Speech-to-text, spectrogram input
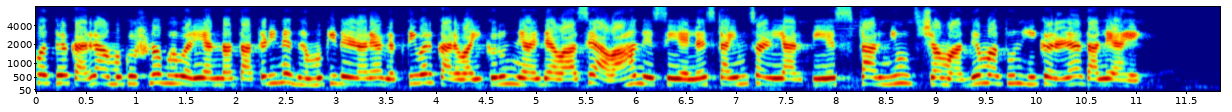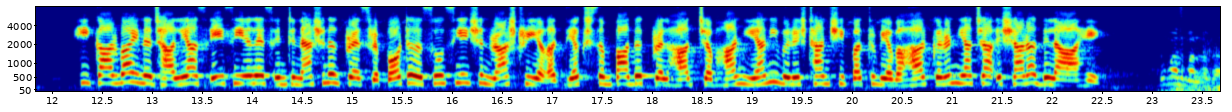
पत्रकार रामकृष्ण भवर यांना तातडीने धमकी देणाऱ्या व्यक्तीवर कारवाई करून न्याय द्यावा असे आवाहन एस टाइम्स आणि आरपीएस स्टार न्यूजच्या माध्यमातून ही करण्यात आले आहे. ही कारवाई न झाल्यास ACLS International Press Reporter Association राष्ट्रीय अध्यक्ष संपादक प्रल्हाद चव्हाण यांनी वरिष्ठांशी पत्रव्यवहार करण्याचा इशारा दिला आहे. तुम्हाला म्हणलं का?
